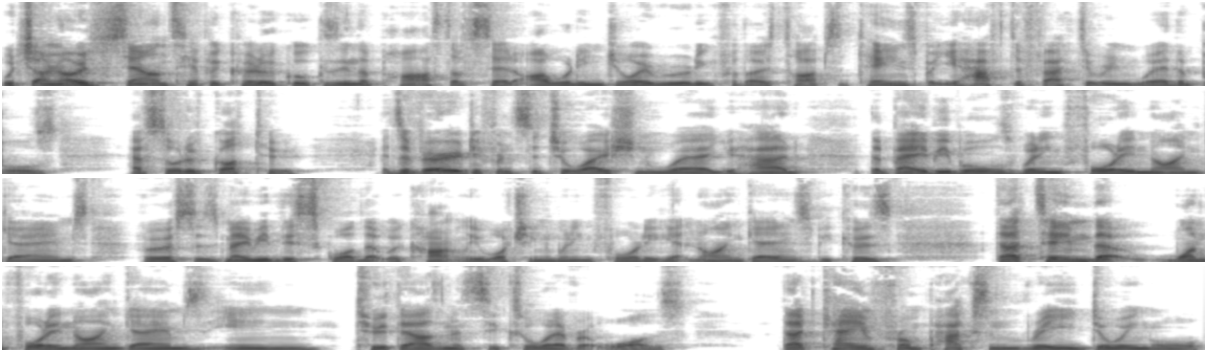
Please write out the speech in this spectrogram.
which I know sounds hypocritical because in the past I've said I would enjoy rooting for those types of teams, but you have to factor in where the Bulls have sort of got to. It's a very different situation where you had the Baby Bulls winning 49 games versus maybe this squad that we're currently watching winning 49 games because that team that won 49 games in 2006 or whatever it was, that came from Paxson redoing or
